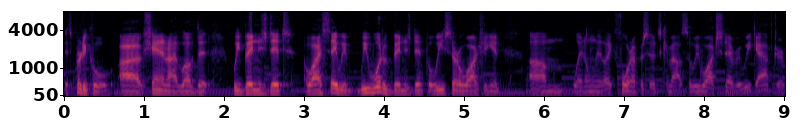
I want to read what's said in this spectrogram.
It's pretty cool. Uh, Shannon and I loved it. We binged it. Well, I say we, we would have binged it, but we started watching it um, when only like four episodes came out. So we watched it every week after.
